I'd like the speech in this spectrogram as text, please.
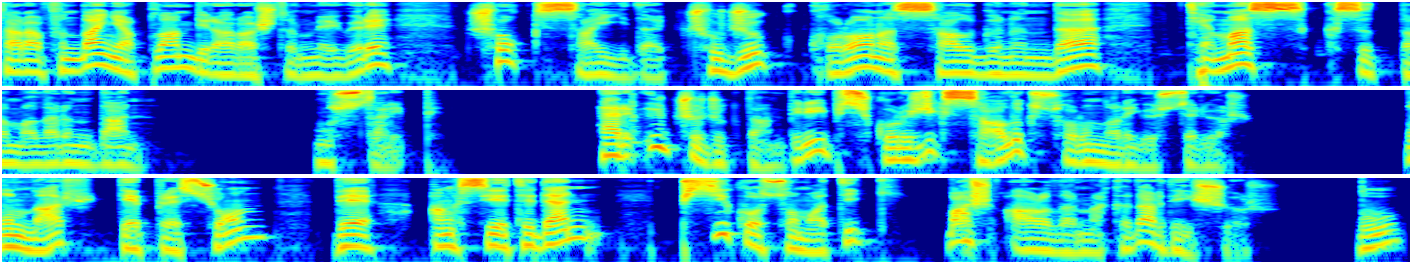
tarafından yapılan bir araştırmaya göre çok sayıda çocuk korona salgınında temas kısıtlamalarından mustarip. Her üç çocuktan biri psikolojik sağlık sorunları gösteriyor. Bunlar depresyon ve anksiyeteden psikosomatik baş ağrılarına kadar değişiyor. Bu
